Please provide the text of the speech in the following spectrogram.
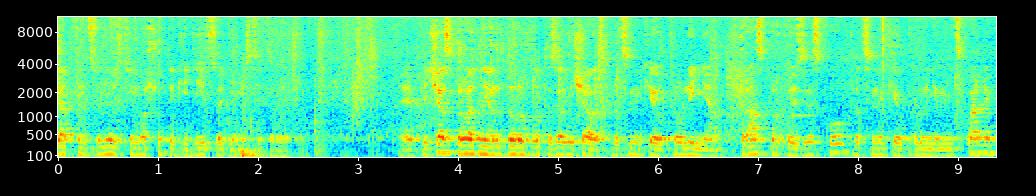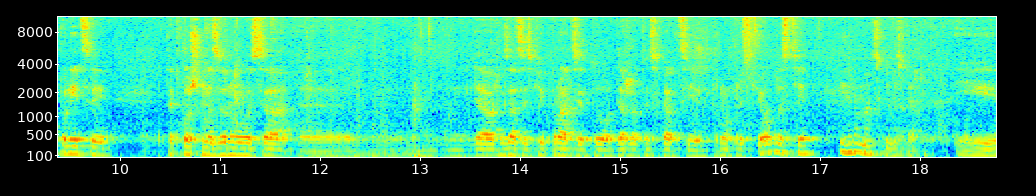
як функціонують ті маршрути, які діють сьогодні в місті Тернопіль. Е, Під час проведення до роботи залучались працівники управління транспорту і зв'язку, працівники управління муніципальної поліції. Також ми звернулися для організації співпраці до Державтоінспекції в Тернопільській області, І громадської безпеки. і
